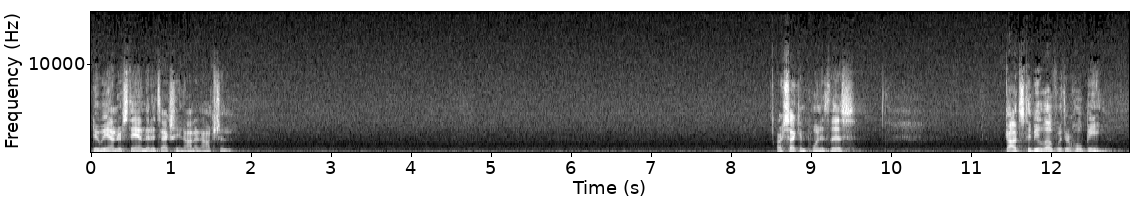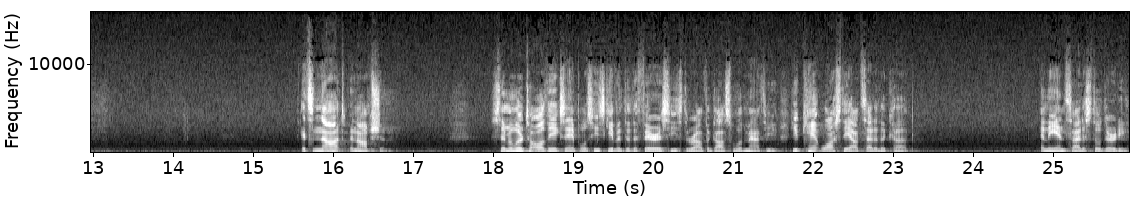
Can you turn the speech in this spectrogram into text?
Do we understand that it's actually not an option? Our second point is this God's to be loved with your whole being. It's not an option. Similar to all the examples he's given through the Pharisees throughout the Gospel of Matthew, you can't wash the outside of the cup and the inside is still dirty.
